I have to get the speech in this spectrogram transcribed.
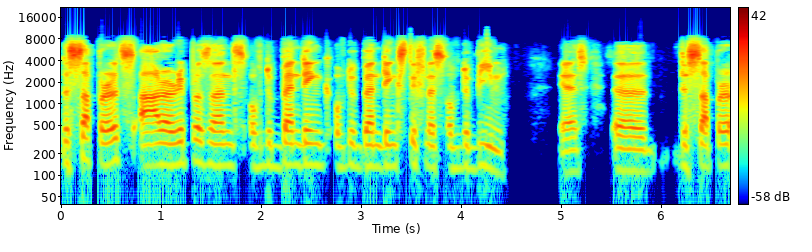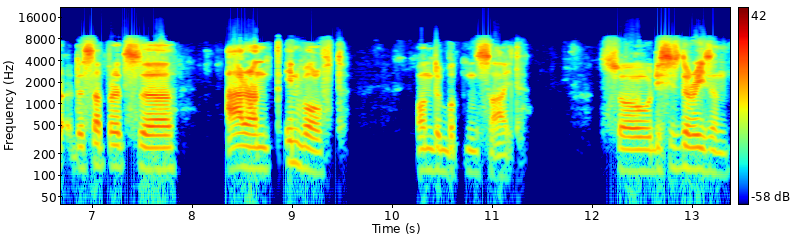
the supports are a represents of the bending of the bending stiffness of the beam. Yes, uh, the supper the supports uh, aren't involved on the bottom side. So this is the reason.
